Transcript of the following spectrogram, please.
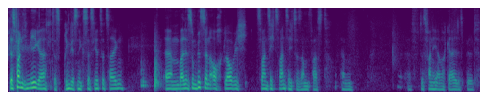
Das fand ich mega. Das bringt jetzt nichts, das hier zu zeigen. Ähm, weil es so ein bisschen auch, glaube ich, 2020 zusammenfasst. Ähm, das fand ich einfach geil, das Bild.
